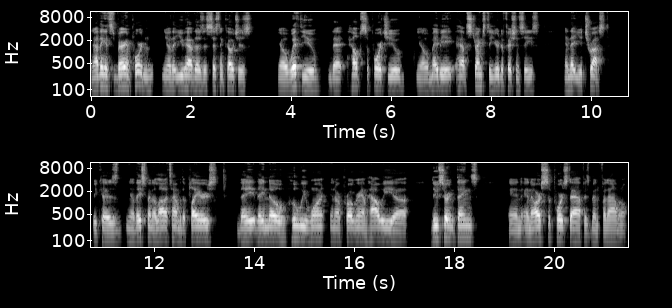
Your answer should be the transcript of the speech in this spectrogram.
And I think it's very important, you know, that you have those assistant coaches, you know, with you that help support you you know maybe have strengths to your deficiencies and that you trust because you know they spend a lot of time with the players. They they know who we want in our program how we uh, do certain things and and our support staff has been phenomenal.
